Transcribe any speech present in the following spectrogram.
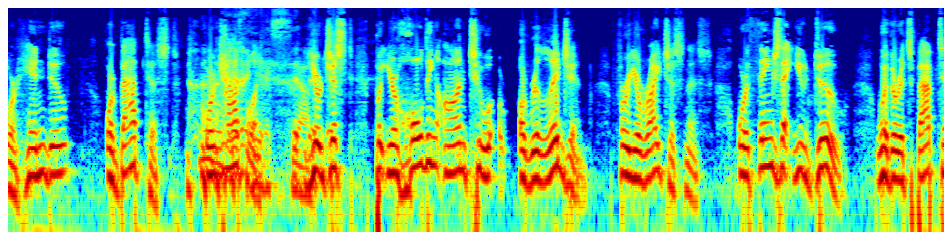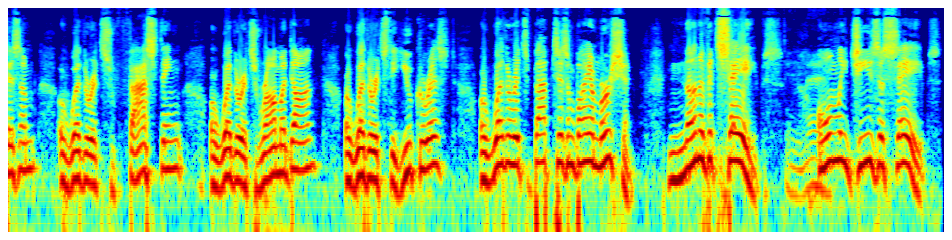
or Hindu or Baptist or Catholic. Yes. Yeah. You're just, but you're holding on to a religion for your righteousness or things that you do, whether it's baptism or whether it's fasting or whether it's Ramadan or whether it's the Eucharist or whether it's baptism by immersion. None of it saves. Only Jesus saves.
